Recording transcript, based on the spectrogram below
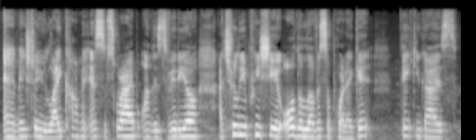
And make sure you like, comment, and subscribe on this video. I truly appreciate all the love and support I get. Thank you, guys.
